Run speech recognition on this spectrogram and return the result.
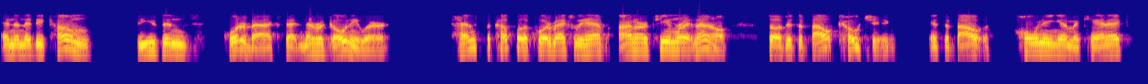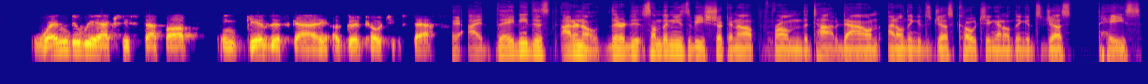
and then they become seasoned quarterbacks that never go anywhere. Hence, a couple of quarterbacks we have on our team right now. So, if it's about coaching, it's about honing in a mechanic. When do we actually step up and give this guy a good coaching staff. I, they need this. I don't know. There something needs to be shooken up from the top down. I don't think it's just coaching. I don't think it's just pace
